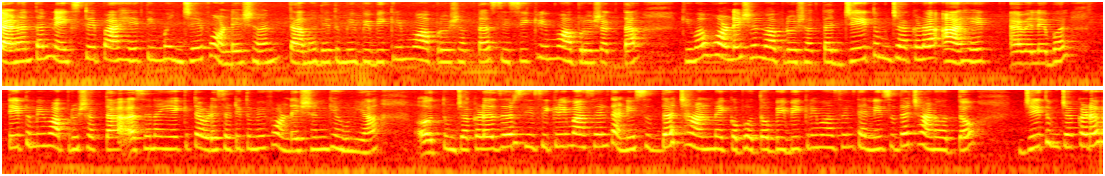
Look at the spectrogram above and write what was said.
त्यानंतर नेक्स्ट स्टेप आहे ती म्हणजे फाउंडेशन त्यामध्ये तुम्ही बी बी क्रीम वापरू शकता सी सी क्रीम वापरू शकता किंवा फाउंडेशन वापरू शकता. जे तुमच्याकडं आहेत अवेलेबल ते तुम्ही वापरू शकता. असं नाही आहे की तेवढ्यासाठी तुम्ही फाउंडेशन घेऊन या. तुमच्याकडं जर सी सी क्रीम असेल त्यांनीसुद्धा छान मेकअप होतो. बी बी क्रीम असेल त्यांनीसुद्धा छान होतं. जे तुमच्याकडं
